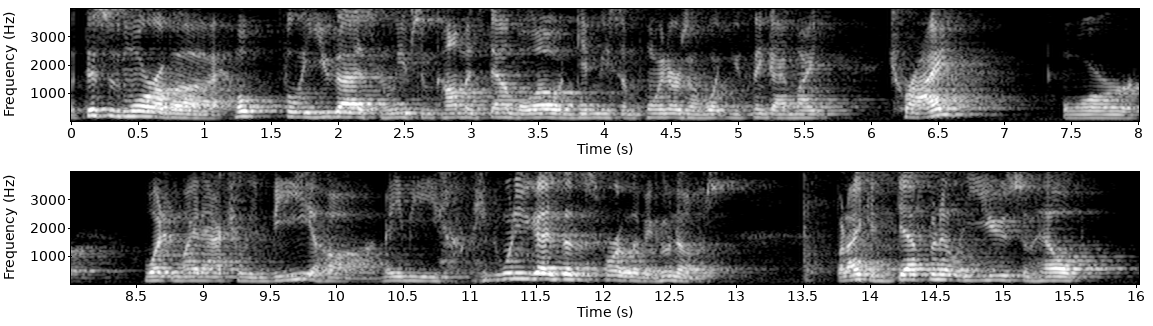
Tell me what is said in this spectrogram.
But this is more of a, hopefully you guys can leave some comments down below and give me some pointers on what you think I might try or what it might actually be. Uh, maybe, maybe one of you guys does this for a living, who knows. But I could definitely use some help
